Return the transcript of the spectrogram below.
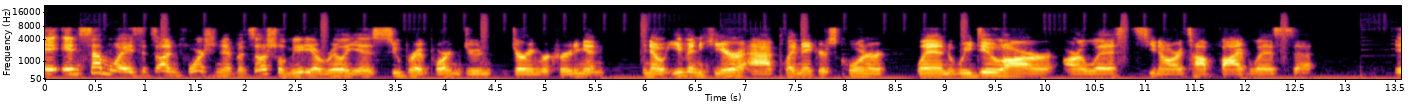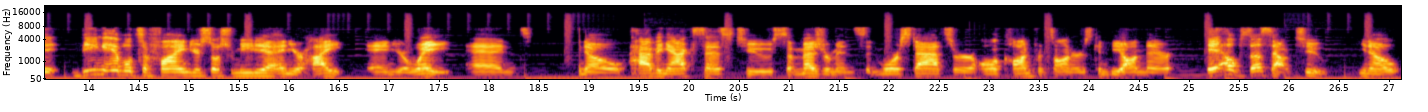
it in some ways it's unfortunate, but social media really is super important during during recruiting, and you know even here at Playmakers Corner when we do our our lists, you know our top five lists, uh, it being able to find your social media and your height and your weight and you know having access to some measurements and more stats or all conference honors can be on there it helps us out too you know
